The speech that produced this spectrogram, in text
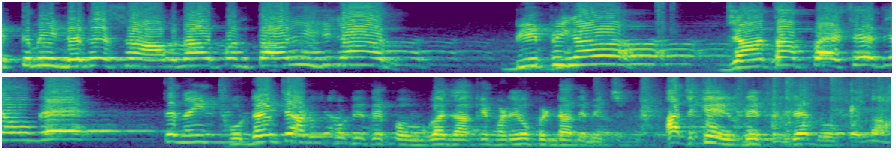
ਇੱਕ ਮਹੀਨੇ ਦੇ ਹਿਸਾਬ ਨਾਲ 45000 ਬੀਪੀਆਂ, ਜਾਂ ਤਾਂ ਪੈਸੇ ਦਿਓਗੇ ਤੇ ਨਹੀਂ, ਤੁਹਾਡਾ ਹੀ ਝਾੜੂ ਤੁਹਾਡੇ ਤੇ ਪਊਗਾ ਜਾ ਕੇ ਫੜਿਓ ਪਿੰਡਾਂ ਦੇ ਵਿੱਚ। ਅੱਜ ਘੇਰਦੇ ਫਿਰਦੇ ਲੋਕ ਦੋ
